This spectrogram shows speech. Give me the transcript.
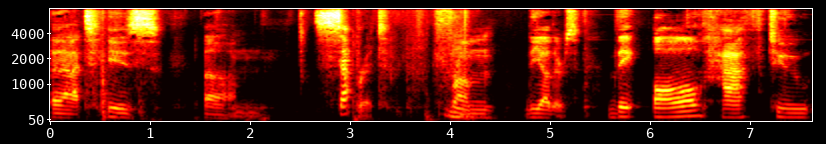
that is um, separate from the others. They all have to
